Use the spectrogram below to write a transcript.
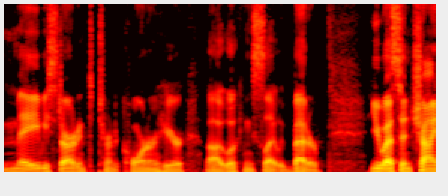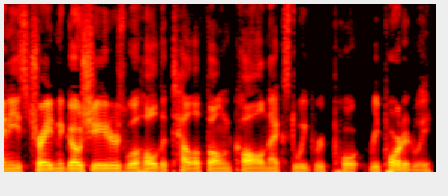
may be starting to turn a corner here, uh, looking slightly better. U.S. and Chinese trade negotiators will hold a telephone call next week, report, reportedly.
